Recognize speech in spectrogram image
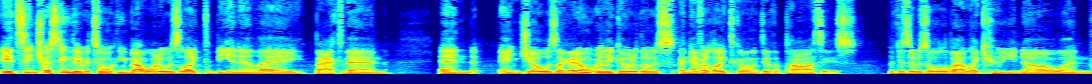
it's interesting they were talking about what it was like to be in LA back then and and Joe was like I don't really go to those I never liked going to the parties because it was all about like who you know and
